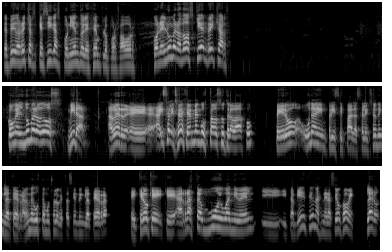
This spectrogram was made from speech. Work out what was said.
Te pido, Richard, que sigas poniendo el ejemplo, por favor. Con el número 2, ¿quién, Richard? Con el número dos, mira, a ver, eh, hay selecciones que a mí me han gustado su trabajo, pero una en principal, la selección de Inglaterra. A mí me gusta mucho lo que está haciendo Inglaterra. Eh, creo que, que arrastra un muy buen nivel y, y también tiene una generación joven. Claro,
